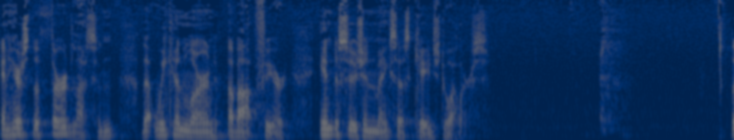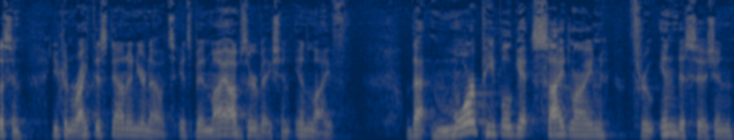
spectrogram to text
And here's the third lesson that we can learn about fear. Indecision makes us cage dwellers. Listen, you can write this down in your notes. It's been my observation in life that more people get sidelined through indecision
